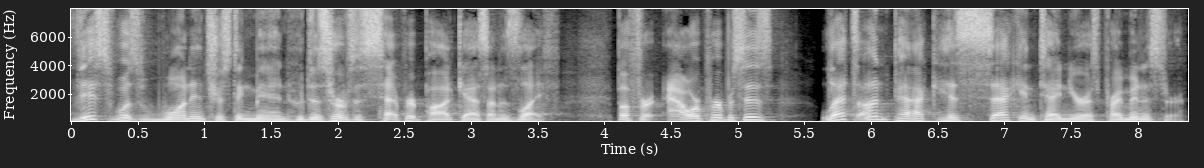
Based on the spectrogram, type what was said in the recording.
This was one interesting man who deserves a separate podcast on his life. But for our purposes, let's unpack his second tenure as prime minister,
